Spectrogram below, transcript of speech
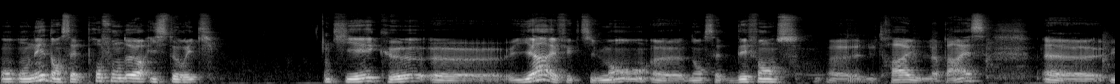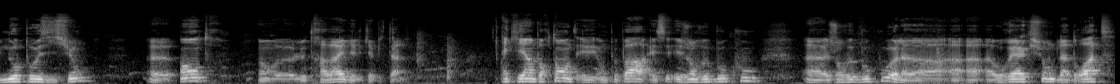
on, on est dans cette profondeur historique qui est que euh, il y a effectivement euh, dans cette défense euh, du travail ou de la paresse une opposition entre le travail et le capital. Et qui est importante et on peut pas et, j'en veux beaucoup j'en veux beaucoup aux réactions de la droite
